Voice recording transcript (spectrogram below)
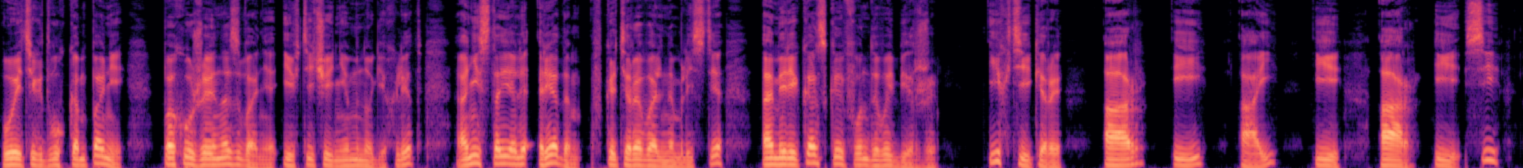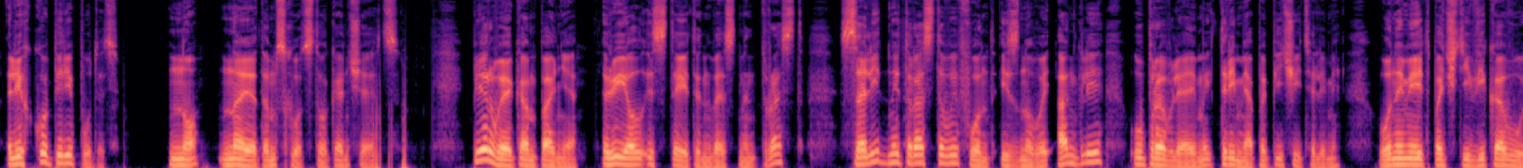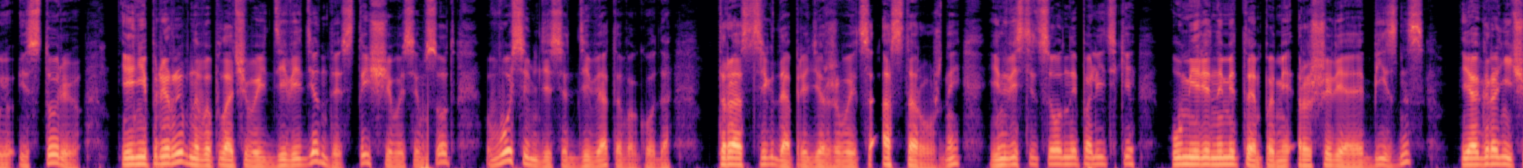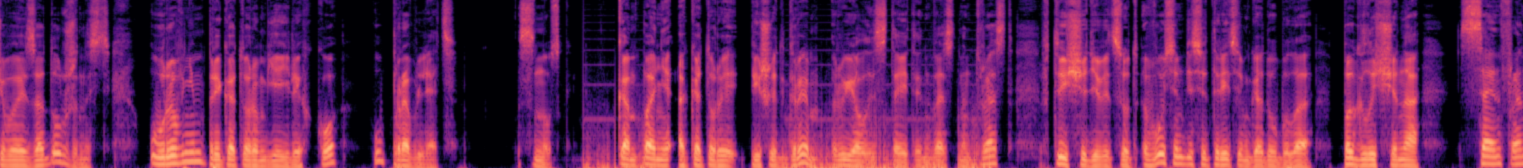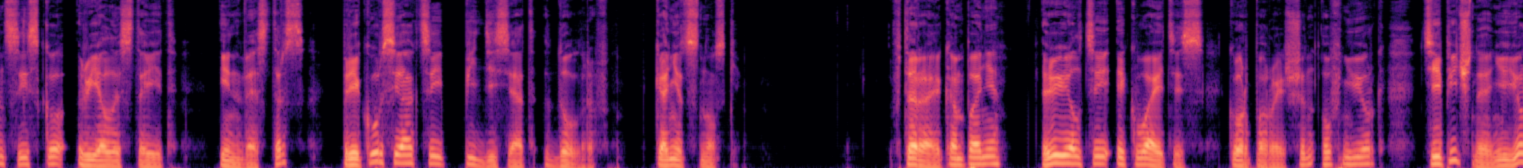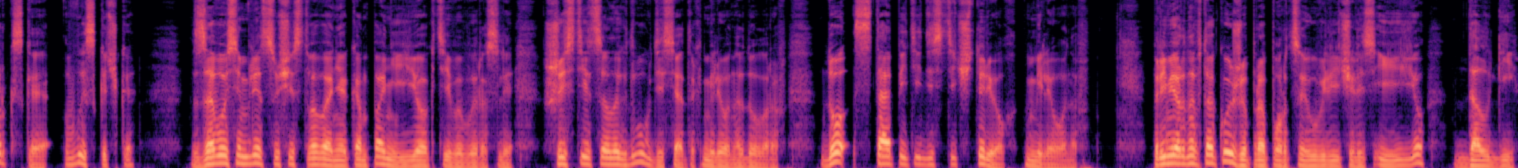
У этих двух компаний похожее название, и в течение многих лет они стояли рядом в котировальном листе американской фондовой биржи. Их тикеры R, E, I и R, E, C легко перепутать. Но на этом сходство кончается. Первая компания Real Estate Investment Trust – солидный трастовый фонд из Новой Англии, управляемый тремя попечителями. Он имеет почти вековую историю и непрерывно выплачивает дивиденды с 1889 года. Траст всегда придерживается осторожной инвестиционной политики, умеренными темпами расширяя бизнес и ограничивая задолженность уровнем, при котором ей легко управлять. Сноска. Компания, о которой пишет Грэм, Real Estate Investment Trust, в 1983 году была поглощена San-Francisco Real Estate Investors при курсе акций 50 долларов. Конец сноски. Вторая компания Realty Equities Corporation of New York – типичная нью-йоркская выскочка – за 8 лет существования компании ее активы выросли с 6,2 миллиона долларов до 154 миллионов. Примерно в такой же пропорции увеличились и ее долги.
